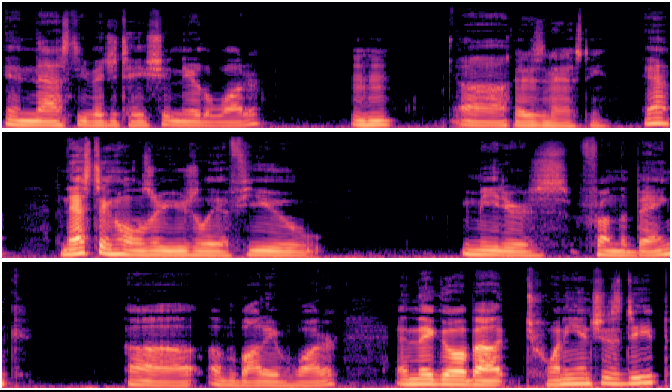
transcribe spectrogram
in nasty vegetation near the water. Mm-hmm. Uh, That is nasty. Yeah. Nesting holes are usually a few meters from the bank uh, of a body of water, and they go about 20 inches deep,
